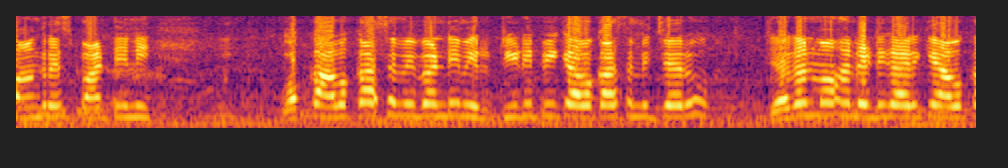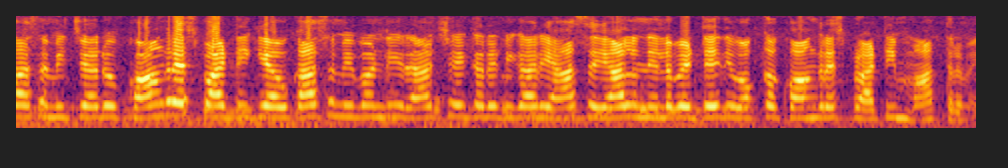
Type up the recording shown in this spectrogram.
కాంగ్రెస్ పార్టీని ఒక్క అవకాశం ఇవ్వండి. మీరు టీడీపీకి అవకాశం ఇచ్చారు. జగన్మోహన్ రెడ్డి గారికి అవకాశం ఇచ్చారు. కాంగ్రెస్ పార్టీకి అవకాశం ఇవ్వండి. రాజశేఖర రెడ్డి గారి ఆశయాలను నిలబెట్టేది ఒక్క కాంగ్రెస్ పార్టీ మాత్రమే.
